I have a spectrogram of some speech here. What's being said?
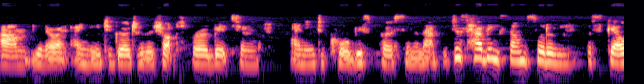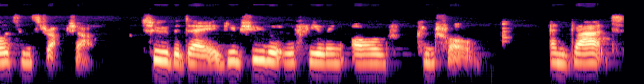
um, you know I, I, need to go to the shops for a bit and i need to call this person and that. But just having some sort of a skeleton structure to the day gives you the, the feeling of control. And that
